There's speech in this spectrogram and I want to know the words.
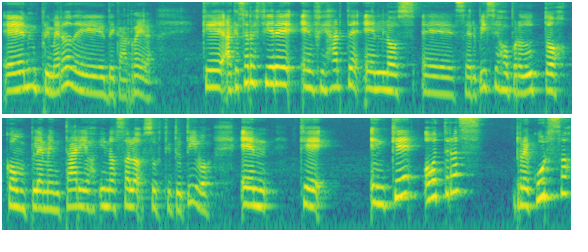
en primero de, carrera. Que, ¿A qué se refiere en fijarte en los eh, servicios o productos complementarios y no solo sustitutivos? En que en qué otros recursos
